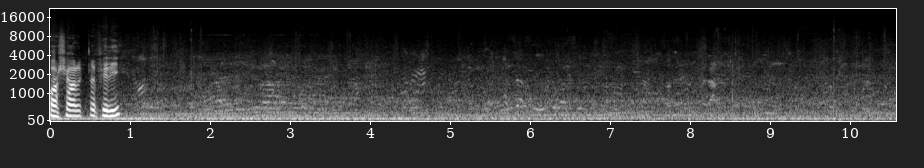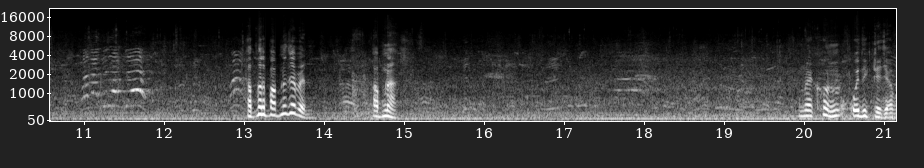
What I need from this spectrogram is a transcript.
পাশে আরেকটা ফেরি। আপনারা পাবনা যাবেন? পাবনা? আমরা এখন ওই দিকটায় যাব।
